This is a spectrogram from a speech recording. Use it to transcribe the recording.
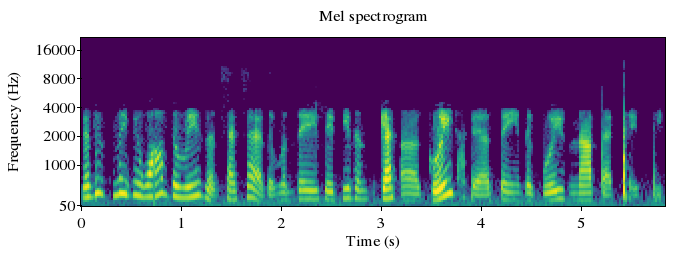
That is maybe one of the reasons, I said, when they, they didn't get a grapes there, saying the grapes not that tasty.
